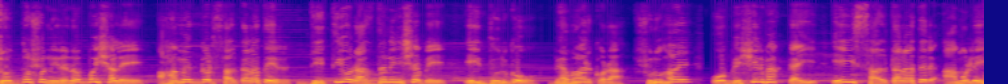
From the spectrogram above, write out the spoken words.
চোদ্দশো নিরানব্বই সালে আহমেদগড় সালতানাতের দ্বিতীয় রাজধানী হিসেবে এই দুর্গ ব্যবহার করা শুরু হয় ও বেশিরভাগটাই এই সালতানাতের আমলে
